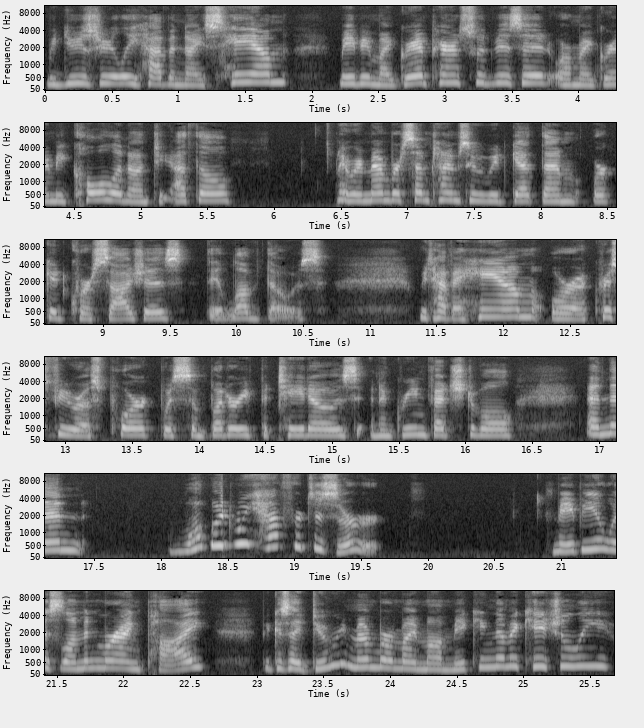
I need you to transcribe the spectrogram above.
We'd usually have a nice ham. Maybe my grandparents would visit, or my Grammy Cole and Auntie Ethel. I remember sometimes we would get them orchid corsages. They loved those. We'd have a ham or a crispy roast pork with some buttery potatoes and a green vegetable. And then what would we have for dessert? Maybe it was lemon meringue pie, because I do remember my mom making them occasionally,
